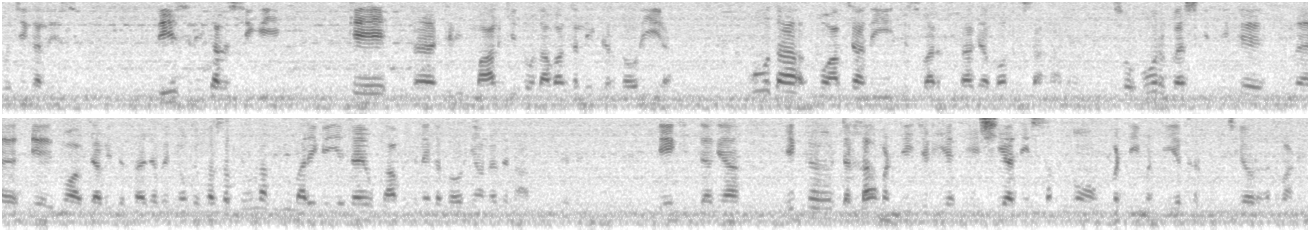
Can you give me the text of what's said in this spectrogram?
ਦੂਜੀ ਗੱਲ ਇਹ ਸੀ। ਤੀਸਰੀ ਗੱਲ ਸੀਗੀ ਕਿ ਜਿਹੜੀ ਮਾਲਕੀ ਤੋਂ ਇਲਾਵਾ ਕੱਲੀ ਗਰਦੌਰੀ ਆ, ਉਹ ਤਾਂ ਮੁਆਵਜ਼ਾ ਨਹੀਂ ਇਸ ਵਾਰ ਦਿੱਤਾ ਗਿਆ, ਬਹੁਤ ਕਿਸਾਨਾਂ ਨੂੰ। ਸੋ ਉਹ ਰਿਕੁਐਸਟ ਕੀਤੀ ਕਿ ਇਹ ਮੁਆਵਜ਼ਾ ਵੀ ਦਿੱਤਾ ਜਾਵੇ, ਕਿਉਂਕਿ ਫਸਲ ਤੇ ਉਹਨਾਂ ਦੀ ਵੀ ਮਾਰੀ ਗਈ ਹੈ, ਚਾਹੇ ਉਹ ਕਾਬਜ਼ ਨੇ ਗਰਦੌਰੀਆਂ ਉਹਨਾਂ ਦੇ ਨਾਲ ਇਹ ਕੀਤਾ ਗਿਆ। ਇੱਕ ਡੱਲਾ ਮੰਡੀ ਜਿਹੜੀ ਹੈ, ਏਸ਼ੀਆ ਦੀ ਸਭ ਤੋਂ ਵੱਡੀ ਮੰਡੀ ਹੈ, ਖਰਬੂਜੇ ਔਰ ਹਲਵਾਣੇ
